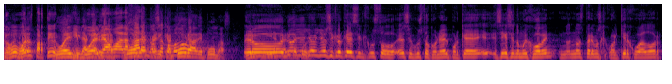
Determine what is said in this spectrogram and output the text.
tuvo buenos partidos. No es Y ni la vuelve a Guadalajara, no es no la caricatura de Pumas. Ni- ni Pero no, yo, yo- yo sí creo que eres injusto, eres injusto con él porque eh, sigue siendo muy joven. No, no esperemos que cualquier jugador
